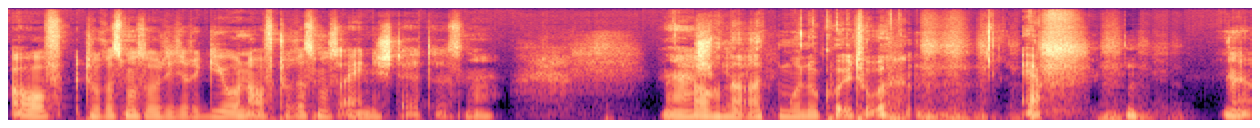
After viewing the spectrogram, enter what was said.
auf Tourismus oder die Region auf Tourismus eingestellt ist. Ne? Na, auch eine Art Monokultur. Ja. ja.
